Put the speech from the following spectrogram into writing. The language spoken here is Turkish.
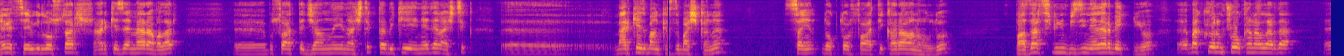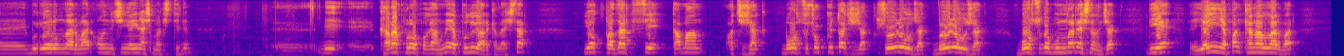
Evet sevgili dostlar, herkese merhabalar. Ee, bu saatte canlı yayın açtık. Tabii ki neden açtık? Ee, Merkez Bankası Başkanı Sayın Doktor Fatih Karahan oldu. Pazartesi günü bizi neler bekliyor? Ee, bakıyorum çoğu kanallarda e, bu yorumlar var. Onun için yayın açmak istedim. Ee, bir e, kara propaganda yapılıyor arkadaşlar. Yok pazartesi taban açacak. Borsa çok kötü açacak. Şöyle olacak, böyle olacak. Borsada bunlar yaşanacak diye e, yayın yapan kanallar var.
